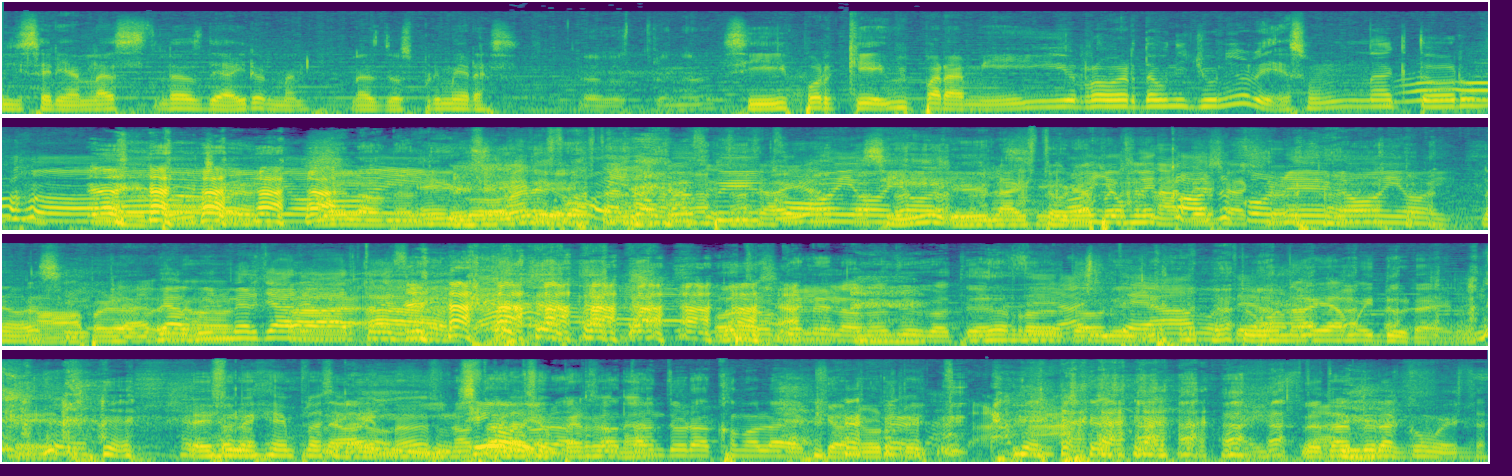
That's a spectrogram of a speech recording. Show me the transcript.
y serían las, las de Iron Man, las dos primeras. De los primeros. Sí, porque para mí Robert Downey Jr. es un actor... ¿sí eh, la historia yo me caso con él. No, sí, pero. Wilmer ya le Ah, Otro que le de Robert Downey Jr. Tuvo una vida muy dura. es un ejemplo a No, tan dura, no personal. tan dura como la de Keanu Reeves. No tan dura como esta.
